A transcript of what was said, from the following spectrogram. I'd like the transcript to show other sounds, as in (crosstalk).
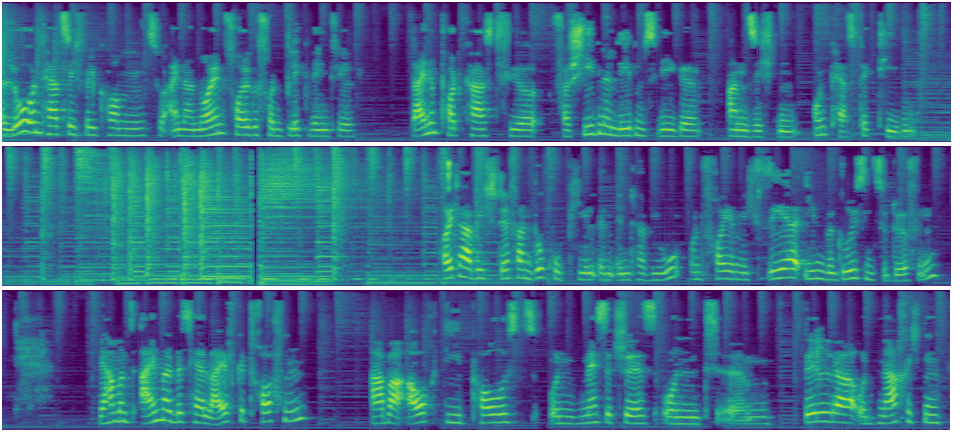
Hallo und herzlich willkommen zu einer neuen Folge von Blickwinkel, deinem Podcast für verschiedene Lebenswege, Ansichten und Perspektiven. Heute habe ich Stefan Dokupil im Interview und freue mich sehr, ihn begrüßen zu dürfen. Wir haben uns einmal bisher live getroffen, aber auch die Posts und Messages und ähm, Bilder und Nachrichten,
